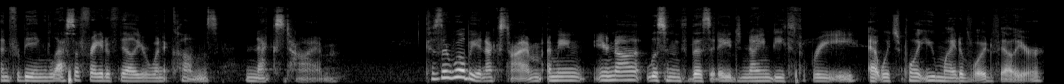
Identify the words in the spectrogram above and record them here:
and for being less afraid of failure when it comes next time because there will be a next time. I mean, you're not listening to this at age 93, at which point you might avoid failure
